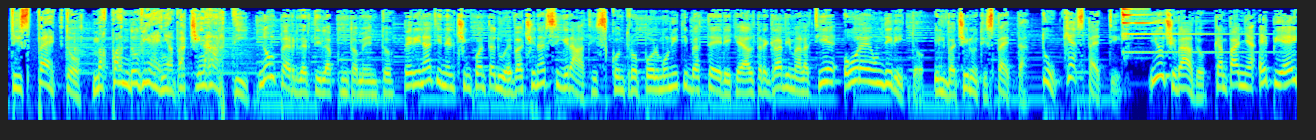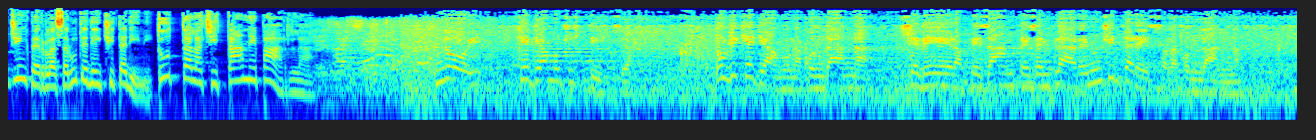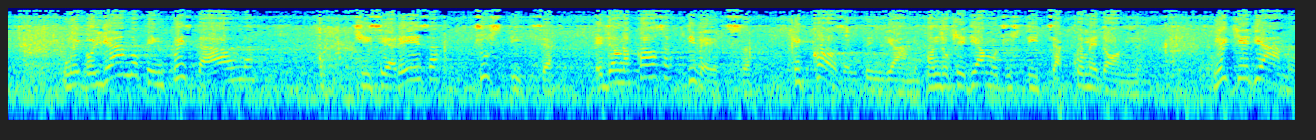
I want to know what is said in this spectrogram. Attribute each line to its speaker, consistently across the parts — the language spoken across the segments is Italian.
Speaker 1: ti spetto, ma quando vieni a vaccinarti?
Speaker 2: Non perderti l'appuntamento. Per i nati nel 52 vaccinarsi gratis contro polmoniti batteriche e altre gravi malattie ora è un diritto. Il vaccino ti spetta. Tu che aspetti? Io ci vado. Campagna Happy Aging per la salute dei cittadini.
Speaker 3: Tutta la città ne parla.
Speaker 4: Noi chiediamo giustizia. Non vi chiediamo una condanna severa, pesante, esemplare, non ci interessa la condanna. Noi vogliamo che in questa aula ci sia resa giustizia ed è una cosa diversa. Che cosa intendiamo quando chiediamo giustizia come donne? Noi chiediamo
